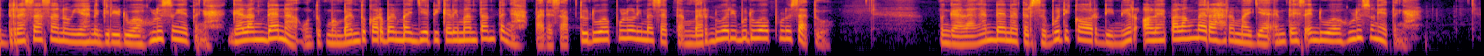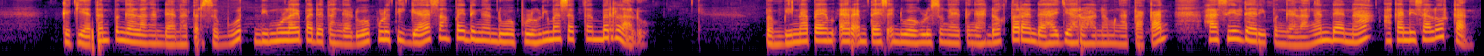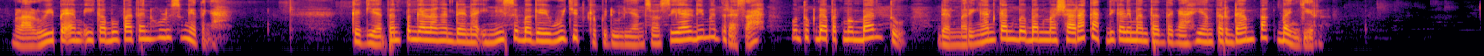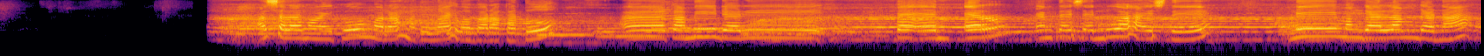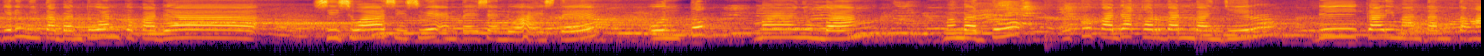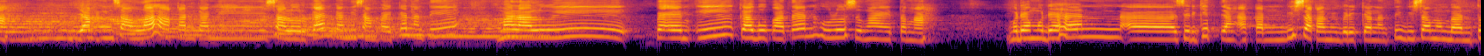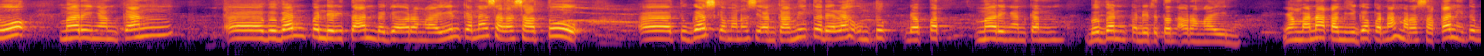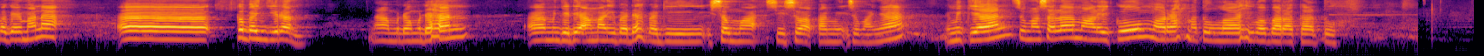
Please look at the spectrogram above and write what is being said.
Madrasah Sanawiyah Negeri 2 Hulu Sungai Tengah galang dana untuk membantu korban banjir di Kalimantan Tengah pada Sabtu 25 September 2021. Penggalangan dana tersebut dikoordinir oleh Palang Merah Remaja MTSN 2 Hulu Sungai Tengah. Kegiatan penggalangan dana tersebut dimulai pada tanggal 23 sampai dengan 25 September lalu. Pembina PMR MTSN 2 Hulu Sungai Tengah Dr. Anda Hajah Rohana mengatakan hasil dari penggalangan dana akan disalurkan melalui PMI Kabupaten Hulu Sungai Tengah. Kegiatan penggalangan dana ini sebagai wujud kepedulian sosial di madrasah untuk dapat membantu dan meringankan beban masyarakat di Kalimantan Tengah yang terdampak banjir. Assalamualaikum warahmatullahi wabarakatuh uh, kami dari PMR MTSN 2 HST menggalang dana jadi minta bantuan kepada siswa siswi MTSN 2 HST untuk menyumbang membantu itu pada korban banjir di Kalimantan Tengah yang insya Allah akan kami salurkan kami sampaikan nanti melalui PMI Kabupaten Hulu Sungai Tengah. Mudah-mudahan uh, sedikit yang akan bisa kami berikan nanti bisa membantu meringankan uh, beban penderitaan bagi orang lain karena salah satu uh, tugas kemanusiaan kami itu adalah untuk dapat meringankan beban penderitaan orang lain. Yang mana kami juga pernah merasakan itu bagaimana uh, kebanjiran. Nah, mudah-mudahan Eh, menjadi amal ibadah bagi semua siswa kami semuanya. Demikian, Assalamualaikum warahmatullahi wabarakatuh.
